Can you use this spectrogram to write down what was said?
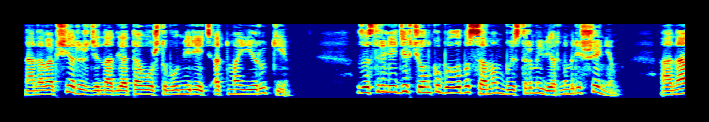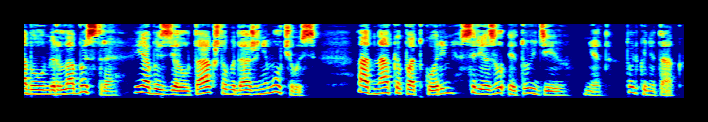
Она вообще рождена для того, чтобы умереть от моей руки. Застрелить девчонку было бы самым быстрым и верным решением. Она бы умерла быстро, я бы сделал так, чтобы даже не мучилась. Однако под корень срезал эту идею. Нет, только не так,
